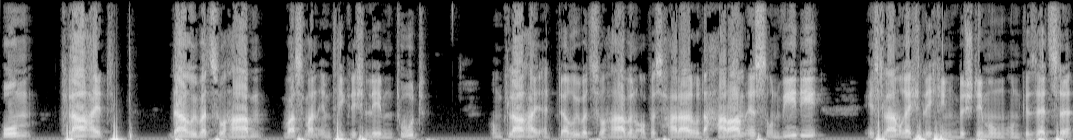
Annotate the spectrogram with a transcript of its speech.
um Klarheit darüber zu haben, was man im täglichen Leben tut, um Klarheit darüber zu haben, ob es halal oder haram ist und wie die islamrechtlichen Bestimmungen und Gesetze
